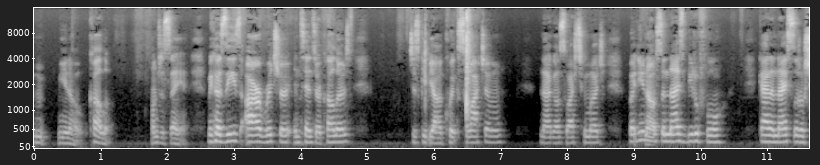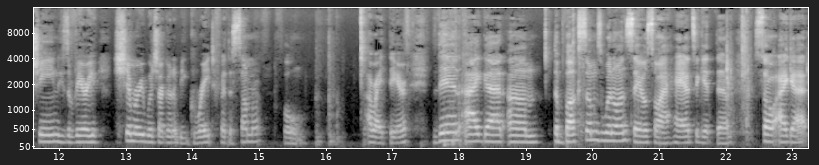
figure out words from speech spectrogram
you know, color. I'm just saying. Because these are richer, intenser colors. Just give y'all a quick swatch of them. Not going to swatch too much. But, you know, it's a nice, beautiful, got a nice little sheen. These are very shimmery, which are going to be great for the summer. Boom. All right, there. Then I got um the Buxoms went on sale, so I had to get them. So I got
